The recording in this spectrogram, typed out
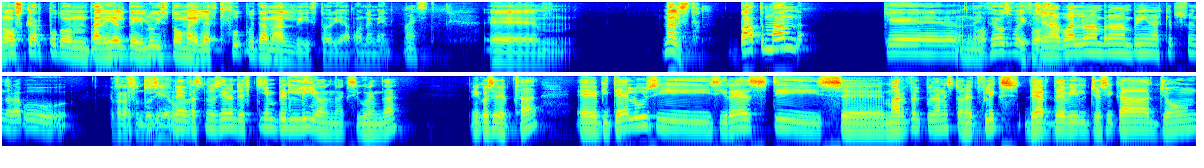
Όσκαρ που τον Daniel Day-Lewis στο My Left Foot, που ήταν άλλη ιστορία απονεμένη. Μάλιστα. Ε, μάλιστα. Batman και Ναι. ο Θεός βοηθός. Και να πω άλλο ένα πράγμα πριν αρκέψουμε τώρα που... Ευραστούν το ζιέρο. Ναι, βραστούν το ζήρο και ευκήγε πριν λίγο εντάξει η κουβέντα. Πριν 20 λεπτά. Ε, επιτέλους οι σειρές της ε, Marvel που ήταν στο Netflix Daredevil, Jessica Jones,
